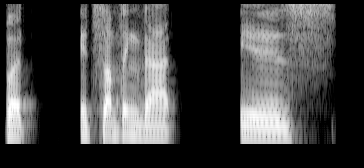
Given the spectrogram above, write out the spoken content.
But it's something that is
